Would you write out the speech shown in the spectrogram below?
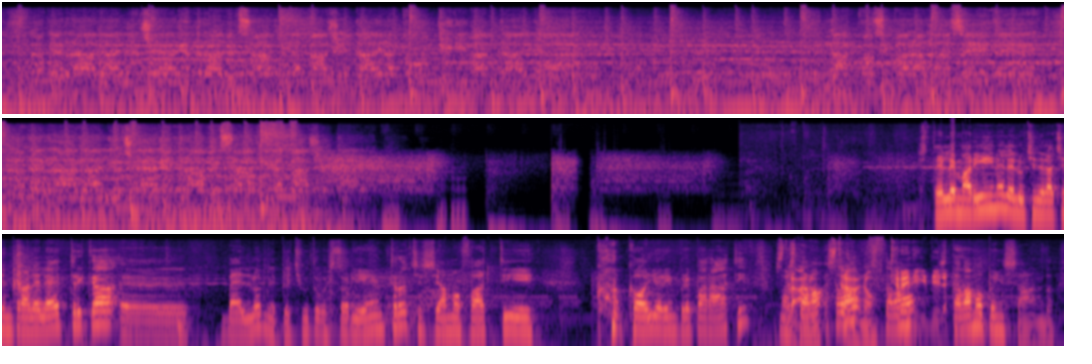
Stelle marine, le luci della centrale elettrica, eh, bello, mi è piaciuto questo rientro, ci siamo fatti co- cogliere impreparati, Strano, strano. stavamo, Incredibile. stavamo pensando.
